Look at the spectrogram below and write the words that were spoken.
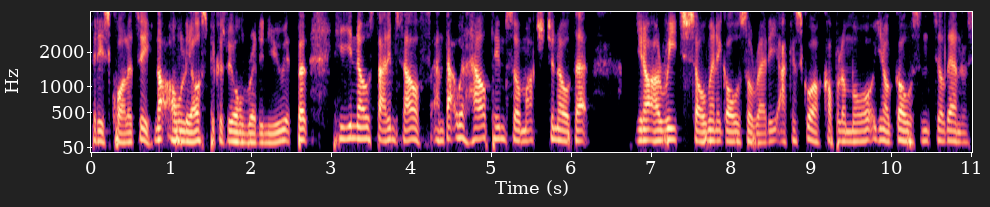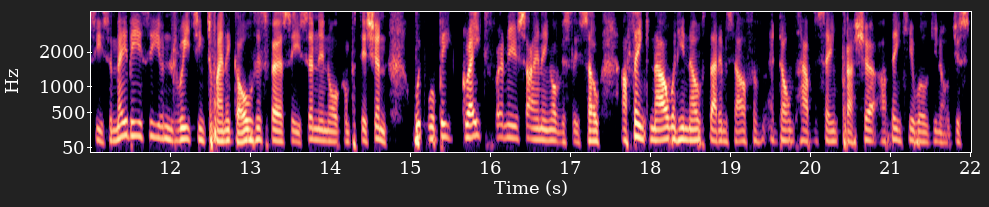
that he's quality, not only us because we already knew it, but he knows that himself, and that will help him so much to know that you know, I mm. reached so many goals already. I can score a couple of more, you know, goals until the end of the season. Maybe he's even reaching 20 goals his first season in all competition, which will be great for a new signing, obviously. So I think now when he knows that himself and don't have the same pressure, I think he will, you know, just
